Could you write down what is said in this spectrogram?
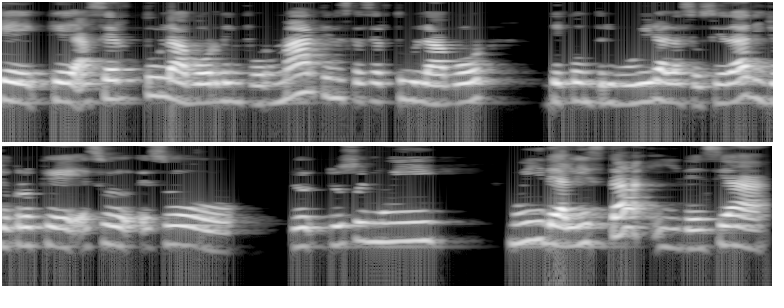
que, hacer tu labor de informar, tienes que hacer tu labor de contribuir a la sociedad y yo creo que eso, eso, yo, yo soy muy, muy idealista y decía,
